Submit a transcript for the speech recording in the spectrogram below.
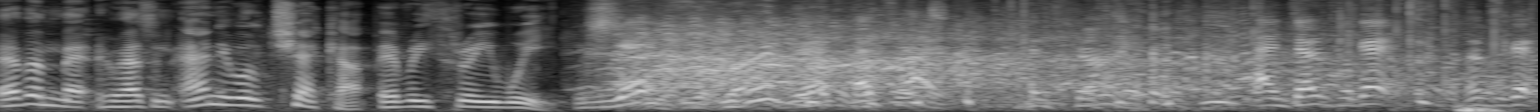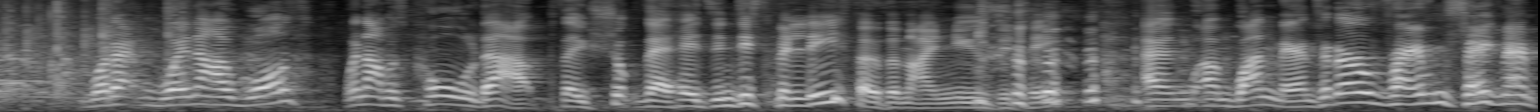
ever met who has an annual checkup every three weeks. Yes. Right? Yes, that's right. That's right. and don't forget, don't forget, what happened when I was, when I was called up, they shook their heads in disbelief over my nudity. and, and, one man said, oh, for heaven's sake, man,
